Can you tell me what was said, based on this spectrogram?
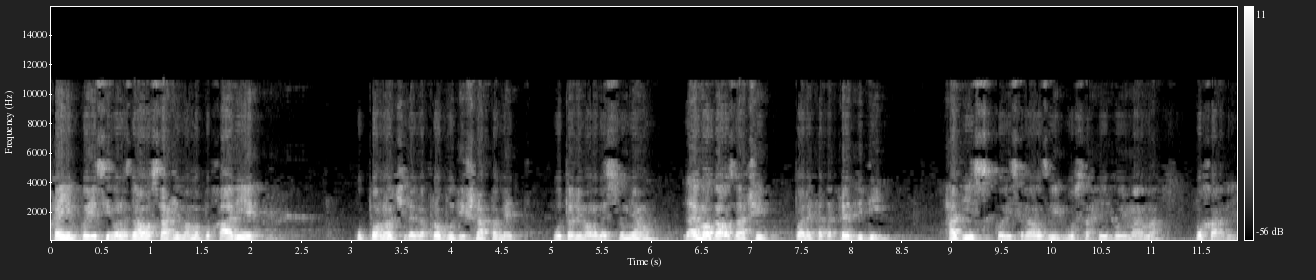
Kajim koji je sigurno znao Sahiju mama Buharije u ponoći da ga probudiš na pamet, u to nimalo ne sumnjamo, da je mogao znači ponekada predvidi hadis koji se nalazi u sahihu imama Buhari.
